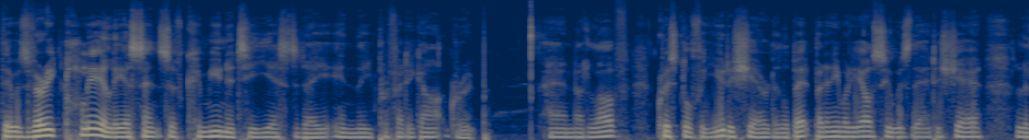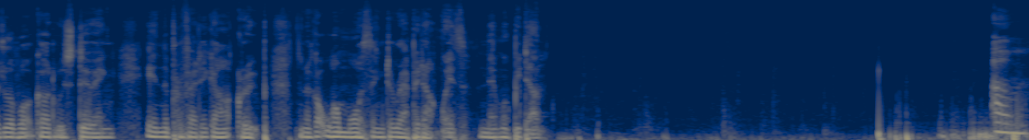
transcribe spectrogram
There was very clearly a sense of community yesterday in the prophetic art group. And I'd love, Crystal, for you to share a little bit, but anybody else who was there to share a little of what God was doing in the prophetic art group. Then I've got one more thing to wrap it up with, and then we'll be done. Um,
